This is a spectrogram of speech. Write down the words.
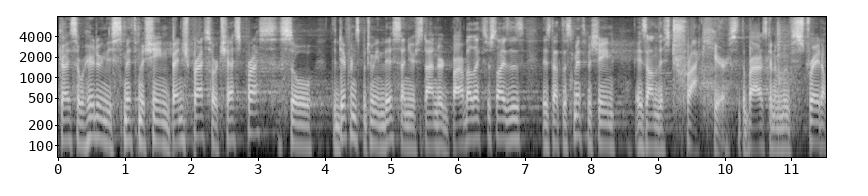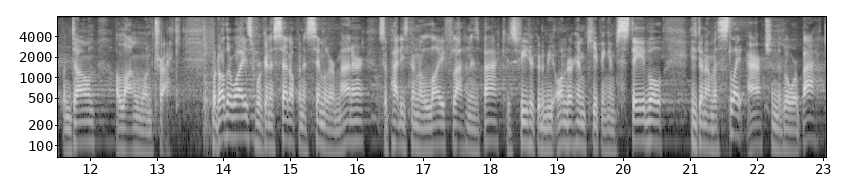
guys, so we're here doing the Smith machine bench press or chest press. So the difference between this and your standard barbell exercises is that the Smith machine is on this track here. So the bar is gonna move straight up and down along one track. But otherwise, we're gonna set up in a similar manner. So Paddy's gonna lie flat on his back. His feet are gonna be under him, keeping him stable. He's gonna have a slight arch in the lower back.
